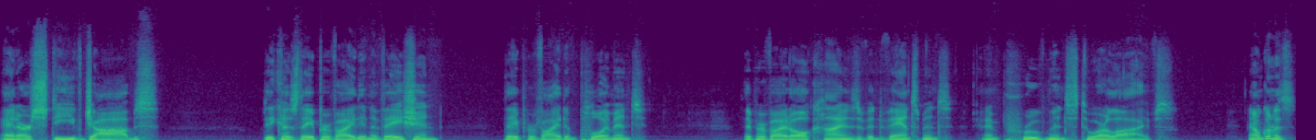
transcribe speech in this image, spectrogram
and our Steve Jobs because they provide innovation, they provide employment, they provide all kinds of advancements and improvements to our lives. Now, I'm going to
